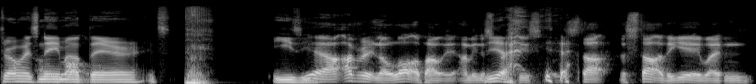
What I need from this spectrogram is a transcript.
throw his name out there. It's easy. Yeah, I've written a lot about it. I mean, especially yeah. the start the start of the year when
